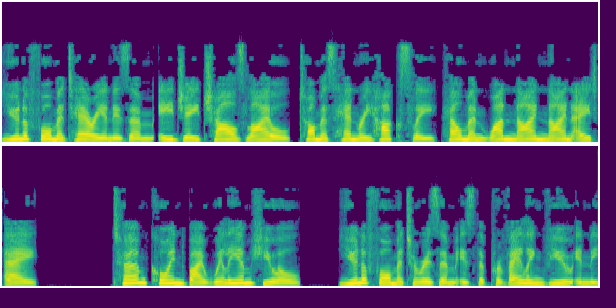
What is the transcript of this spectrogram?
Uniformitarianism e.g. Charles Lyell, Thomas Henry Huxley Hellman 1998a. Term coined by William Whewell. Uniformitarianism is the prevailing view in the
